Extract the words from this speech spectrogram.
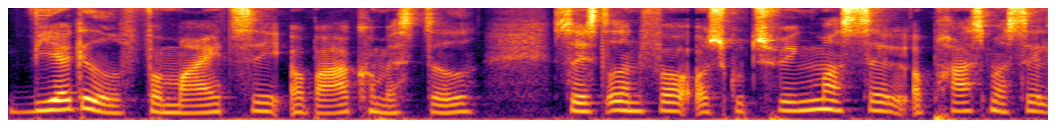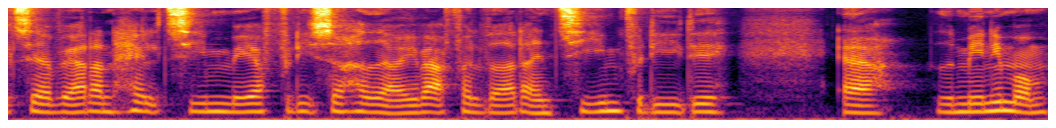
virkede for mig til at bare komme afsted. Så i stedet for at skulle tvinge mig selv og presse mig selv til at være der en halv time mere, fordi så havde jeg i hvert fald været der en time, fordi det er minimum,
